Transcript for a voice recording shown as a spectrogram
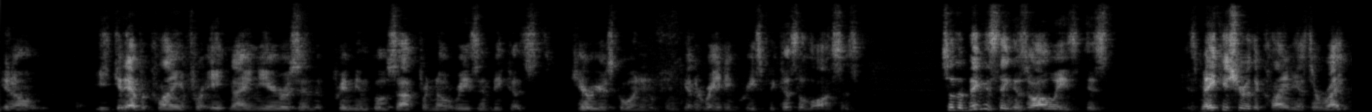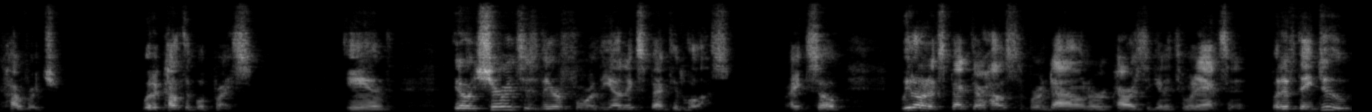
You know, you could have a client for eight nine years, and the premium goes up for no reason because carriers go in and, and get a rate increase because of losses. So the biggest thing is always is is making sure the client has the right coverage with a comfortable price. And you know, insurance is there for the unexpected loss, right? So we don't expect our house to burn down or cars to get into an accident. But if they do,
